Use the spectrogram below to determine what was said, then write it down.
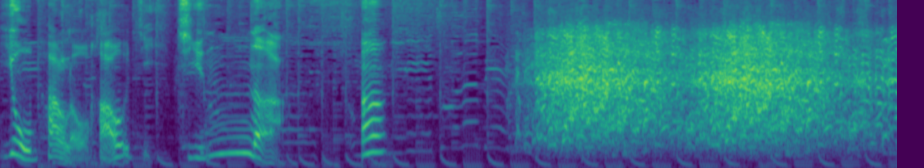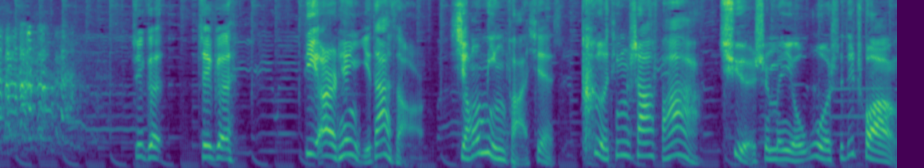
又胖了好几斤呢。啊！这个这个，第二天一大早，小敏发现客厅沙发确实没有卧室的床。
